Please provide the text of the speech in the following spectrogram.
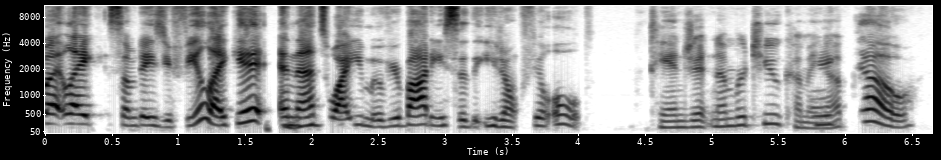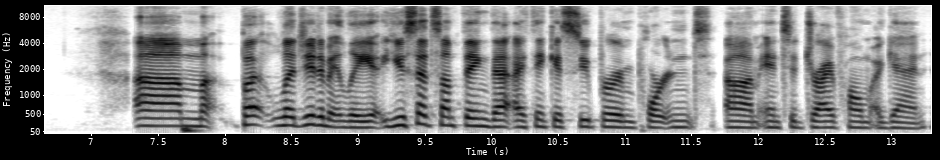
But like, some days you feel like it. And Mhm. that's why you move your body so that you don't feel old. Tangent number two coming up. go. Um, but legitimately, you said something that I think is super important um, and to drive home again.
